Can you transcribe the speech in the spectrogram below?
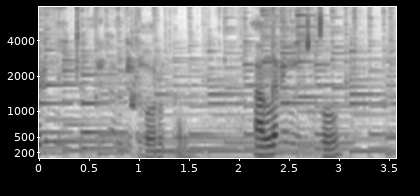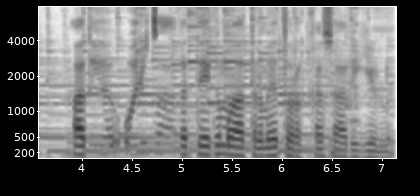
ഒരു മീറ്ററിന് രണ്ട് ഡോറ് അങ്ങനെ വരുമ്പോൾ അത് ഒരു ഭാഗത്തേക്ക് മാത്രമേ തുറക്കാൻ സാധിക്കുകയുള്ളൂ.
